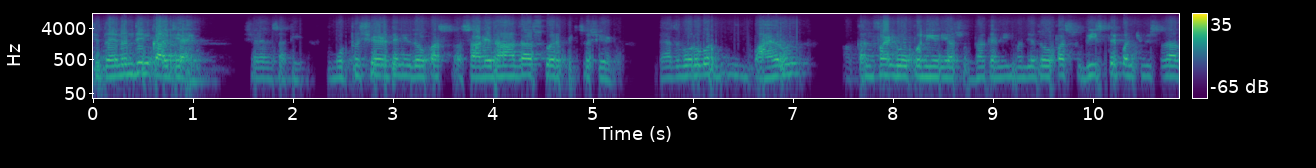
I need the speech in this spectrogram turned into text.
जी दैनंदिन काळजी आहे शेळ्यांसाठी मोठं शेड त्यांनी जवळपास साडे दहा हजार स्क्वेअर फीटचं शेड. त्याचबरोबर बाहेरून कन्फाईंड ओपन एरिया सुद्धा त्यांनी म्हणजे जवळपास वीस ते पंचवीस हजार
